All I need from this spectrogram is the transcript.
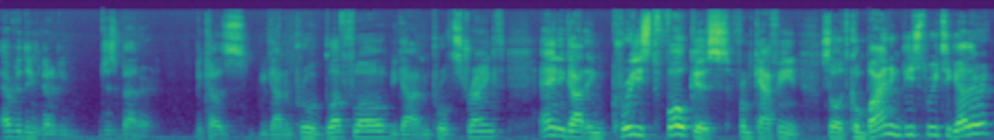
everything's gonna be just better because you got improved blood flow, you got improved strength, and you got increased focus from caffeine. So combining these three together,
